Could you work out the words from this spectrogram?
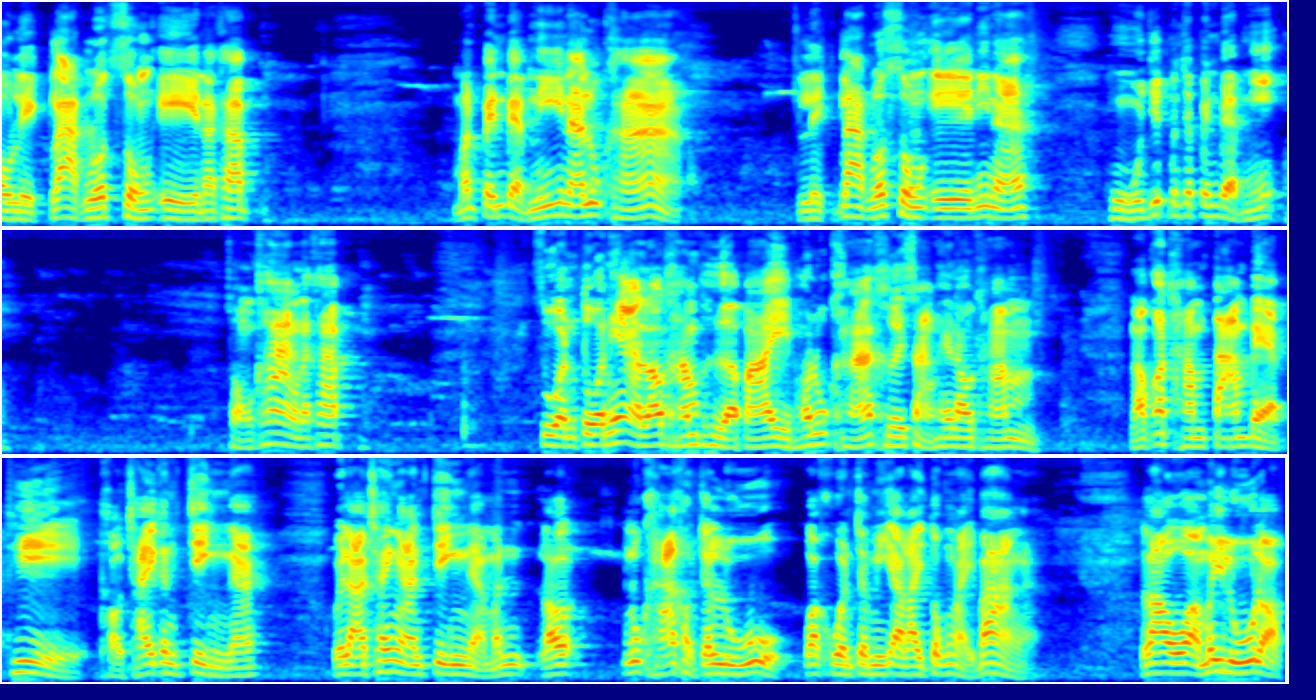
เอาเหล็กลากรถทรง A นะครับ มันเป็นแบบนี้นะลูกค้า เหล็กลากรถทรง A นี่นะ หูยึดมันจะเป็นแบบนี้สองข้างนะครับ ส่วนตัวเนี้ยเราทำเผื่อไป เพราะลูกค้าเคยสั่งให้เราทำเราก็ทำตามแบบที่เขาใช้กันจริงนะ เวลาใช้งานจริงเนี่ยมันเราลูกค้าเขาจะรู้ว่าควรจะมีอะไรตรงไหนบ้างอะ เราอะไม่รู้หรอก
